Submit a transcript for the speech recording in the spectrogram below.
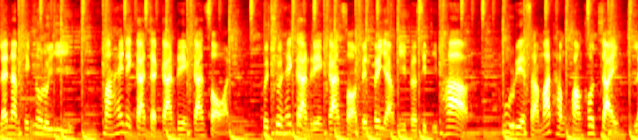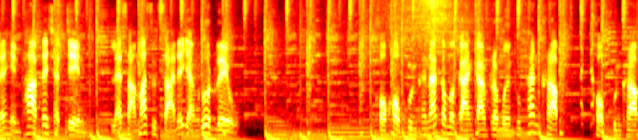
และนำเทคโนโลยี มาให้ในการจัดการเรียนการสอน เพื่อช่วยให้การเรียนการสอนเป็นไปอย่างมีประสิทธิภาพ ผู้เรียนสามารถทำความเข้าใจและเห็นภาพได้ชัดเจน และสามารถศึกษาได้อย่างรวดเร็ว ขอขอบคุณคณะกรรมการการประเมินทุกท่านครับ ขอบคุณครับ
